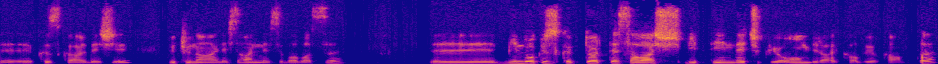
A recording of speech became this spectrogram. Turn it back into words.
e, kız kardeşi, bütün ailesi, annesi, babası. E, 1944'te savaş bittiğinde çıkıyor, 11 ay kalıyor kampta.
